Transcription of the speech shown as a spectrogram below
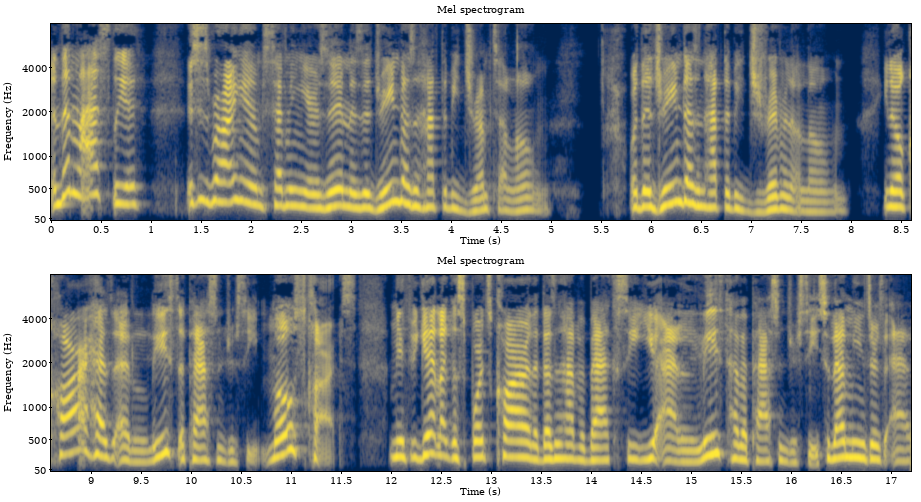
And then lastly, this is where I am seven years in, is the dream doesn't have to be dreamt alone. Or the dream doesn't have to be driven alone. You know, a car has at least a passenger seat. Most cars. I mean, if you get like a sports car that doesn't have a back seat, you at least have a passenger seat. So that means there's at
